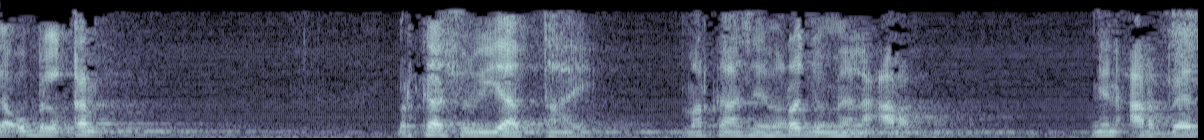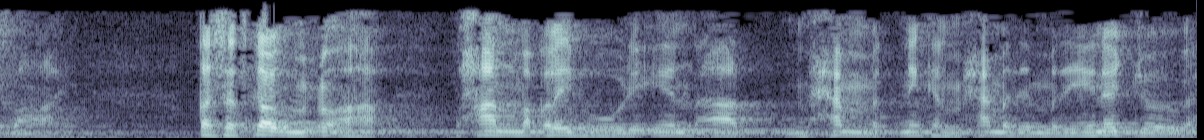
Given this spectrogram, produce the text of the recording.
yaa u bilqan. Markaasuu yaad tahay. Markaas rajul min alcarab. Nin carbeed baan ahay. Qasadkaagu muxuu ahaa waxaan maqlay buu yihi in aad maxamed ninkan maxamed ee madiine jooga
